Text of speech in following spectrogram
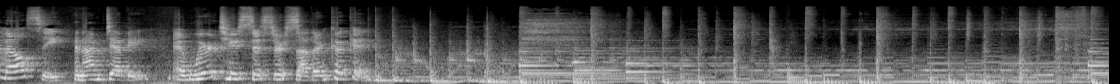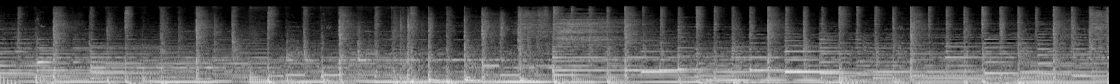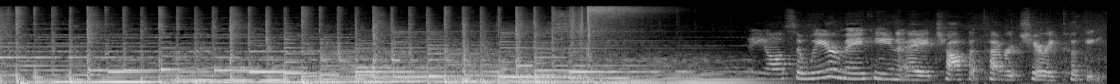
I'm Elsie. And I'm Debbie. And we're Two Sisters Southern Cooking. Cherry cookie.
